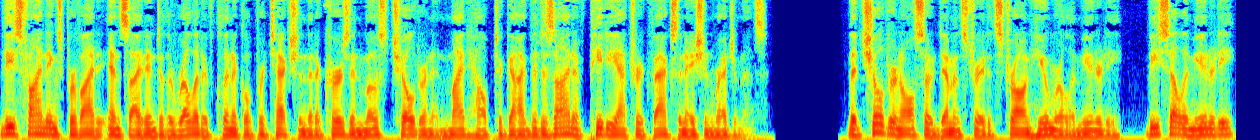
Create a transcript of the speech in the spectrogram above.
These findings provide insight into the relative clinical protection that occurs in most children and might help to guide the design of pediatric vaccination regimens. The children also demonstrated strong humoral immunity, B cell immunity,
